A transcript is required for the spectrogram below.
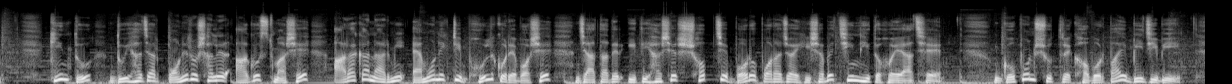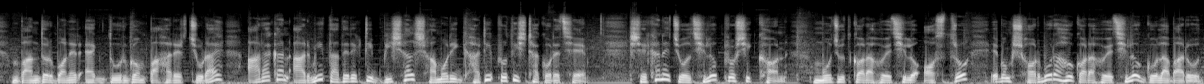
কিন্তু দুই হাজার পনেরো সালের আগস্ট মাসে আরাকান আর্মি এমন একটি ভুল করে বসে যা তাদের ইতিহাসের সবচেয়ে বড় পরাজয় হিসাবে চিহ্নিত হয়ে আছে। গোপন সূত্রে খবর পায় বিজিবি। বান্দরবনের এক দুর্গম পাহাড়ের চূড়ায় আরাকান আর্মি তাদের একটি বিশাল সামরিক ঘাঁটি প্রতিষ্ঠা করেছে। সেখানে চলছিল প্রশিক্ষণ, মজুত করা হয়েছিল অস্ত্র এবং সরবরাহ করা হয়েছিল গোলা বারুদ।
